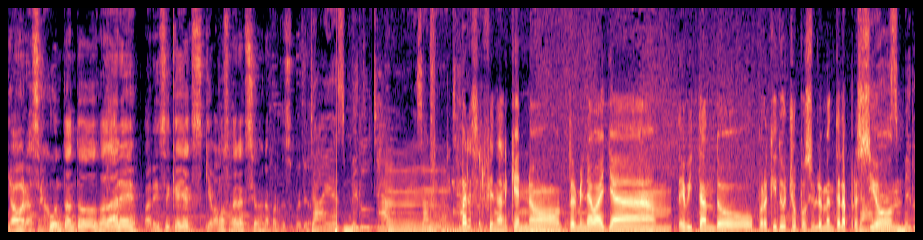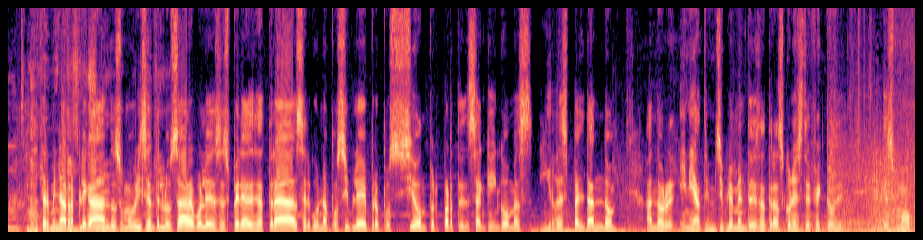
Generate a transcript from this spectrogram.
Y ahora se juntan todos, Badare. Parece que, hay que vamos a ver acción en la parte superior. Mm, parece al final que no. Terminaba ya mm, evitando por aquí Ducho posiblemente la presión. Terminar replegando, su movilidad entre los árboles, espera desde atrás, alguna posible proposición por parte de Sankin Gómez y respaldando a Nor Iniatim simplemente desde atrás con este efecto de Smoke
